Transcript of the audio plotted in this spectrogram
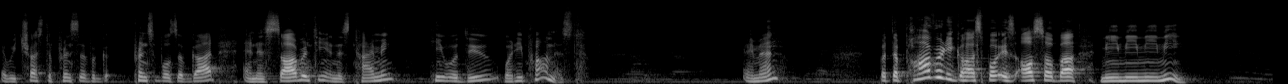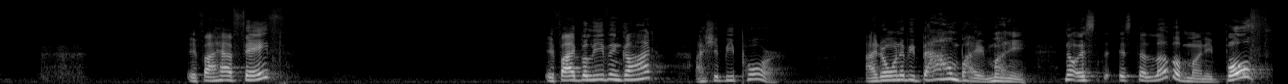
and we trust the principles of God and His sovereignty and His timing. He will do what He promised. Amen? But the poverty gospel is also about me, me, me, me. If I have faith, if I believe in God, I should be poor. I don't want to be bound by money. No, it's the, it's the love of money. Both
